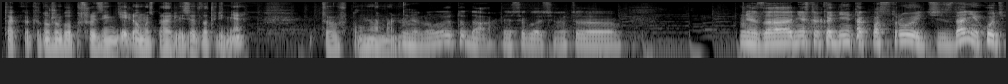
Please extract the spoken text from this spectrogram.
так как это нужно было построить за неделю, мы справились за 2-3 дня. Это вполне нормально. Не, ну это да, я согласен. Это... Не, за несколько дней так построить здание, хоть...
